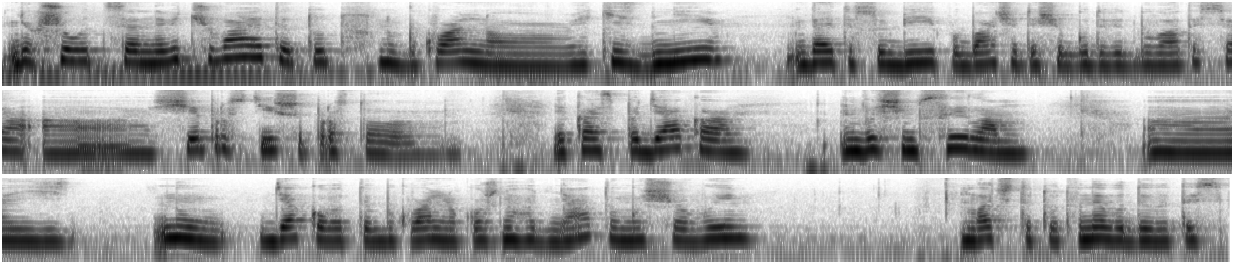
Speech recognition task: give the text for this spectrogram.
Якщо ви це не відчуваєте, тут ну, буквально якісь дні дайте собі побачити, що буде відбуватися. А ще простіше, просто якась подяка вищим силам. Ну, дякувати буквально кожного дня, тому що ви бачите, тут в небо дивитесь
